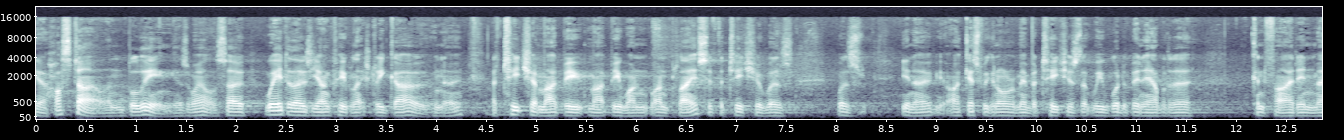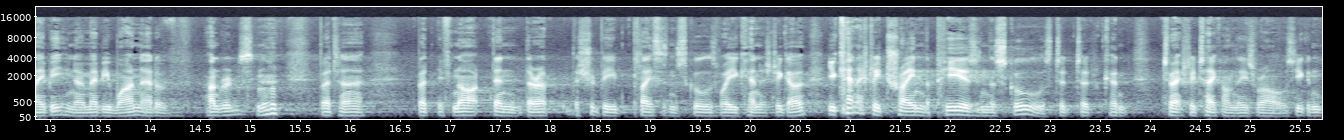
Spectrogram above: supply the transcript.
you know, hostile and bullying as well. So where do those young people actually go? You know, a teacher might be might be one one place. If the teacher was was you know, I guess we can all remember teachers that we would have been able to confide in. Maybe you know, maybe one out of hundreds. but uh, but if not, then there are there should be places in schools where you can actually go. You can actually train the peers in the schools to to can, to actually take on these roles. You can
